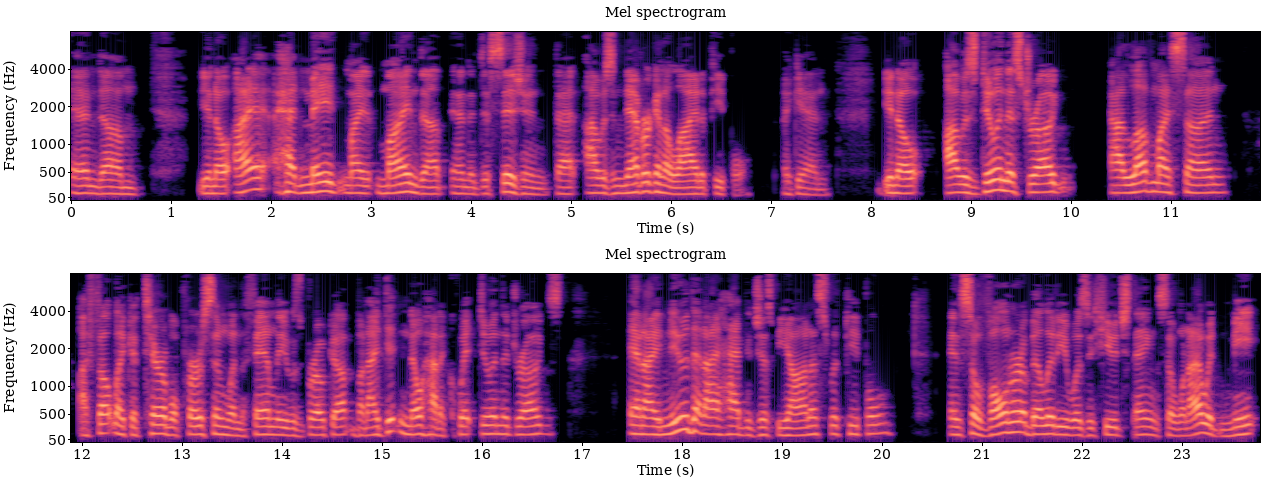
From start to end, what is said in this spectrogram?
And, um, you know, I had made my mind up and a decision that I was never going to lie to people again. You know, I was doing this drug. I love my son. I felt like a terrible person when the family was broke up, but I didn't know how to quit doing the drugs. And I knew that I had to just be honest with people. And so vulnerability was a huge thing. So when I would meet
